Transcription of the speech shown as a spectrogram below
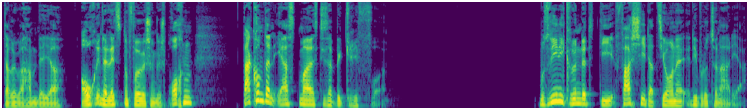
darüber haben wir ja auch in der letzten Folge schon gesprochen, da kommt dann erstmals dieser Begriff vor. Mussolini gründet die Fasci d'Azione Rivoluzionaria.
